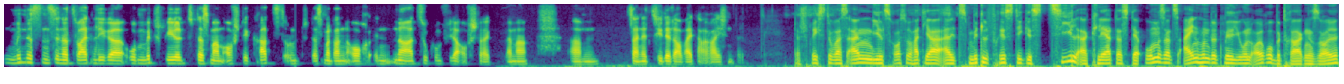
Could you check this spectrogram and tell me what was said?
mindestens in der zweiten Liga oben mitspielt, dass man am Aufstieg kratzt und dass man dann auch in naher Zukunft wieder aufsteigt, wenn man ähm, seine Ziele da weiter erreichen will. Da sprichst du was an. Nils Rosso hat ja als mittelfristiges Ziel erklärt, dass der Umsatz 100 Millionen Euro betragen soll.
